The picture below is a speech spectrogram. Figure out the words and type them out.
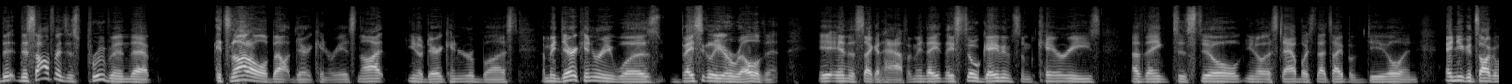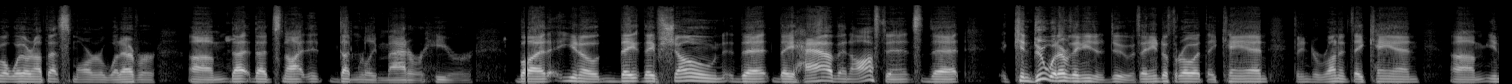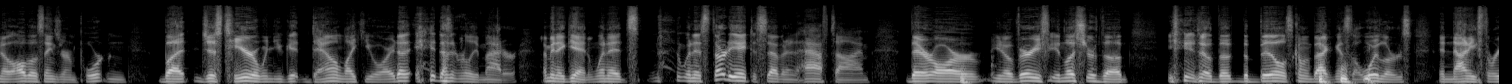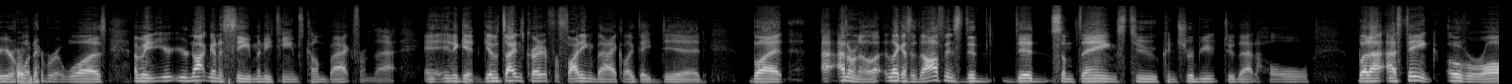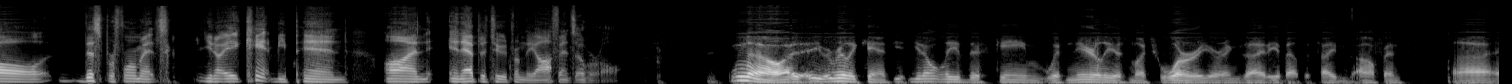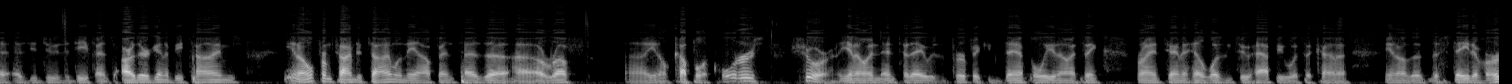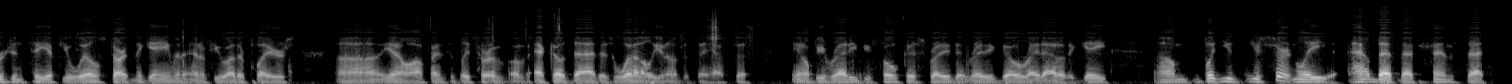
th- this offense has proven that it's not all about Derrick Henry. It's not, you know, Derrick Henry or bust. I mean, Derrick Henry was basically irrelevant in, the second half. I mean, they, they still gave him some carries I think to still you know establish that type of deal, and and you can talk about whether or not that's smart or whatever. Um, that that's not it doesn't really matter here. But you know they they've shown that they have an offense that can do whatever they need to do. If they need to throw it, they can. If they need to run it, they can. Um, you know all those things are important. But just here, when you get down like you are, it doesn't really matter. I mean, again, when it's when it's 38 to seven at halftime, there are you know very few, unless you're the you know the the Bills coming back against the Oilers in '93 or whatever it was. I mean, you're you're not going to see many teams come back from that. And, and, again, give the Titans credit for fighting back like they did, but I, don't know. Like I said, the offense did did some things to contribute to that whole but I, I think overall, this performance, you know, it can't be pinned on ineptitude from the offense overall. No, you really can't. You don't leave this game with nearly as much worry or anxiety about the Titans' offense uh, as you do the defense. Are there going to be times, you know, from time to time when the offense has a, a rough, uh, you know, couple of quarters? Sure, you know, and, and today was the perfect example. You know, I think Ryan Tannehill wasn't too happy with the kind of you know the the state of urgency, if you will, starting the game, and, and a few other players, uh, you know, offensively sort of, of echoed that as well. You know that they have to, you know, be ready, be focused, ready to ready to go right out of the gate. Um, but you you certainly have that that sense that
